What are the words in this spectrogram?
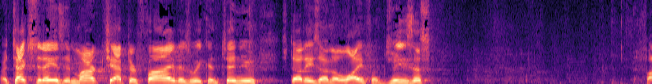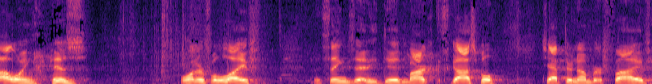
Our text today is in Mark chapter 5 as we continue studies on the life of Jesus. Following his wonderful life, the things that he did. Mark's Gospel, chapter number 5,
